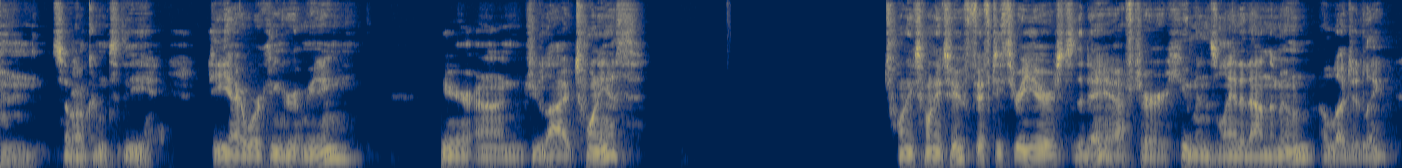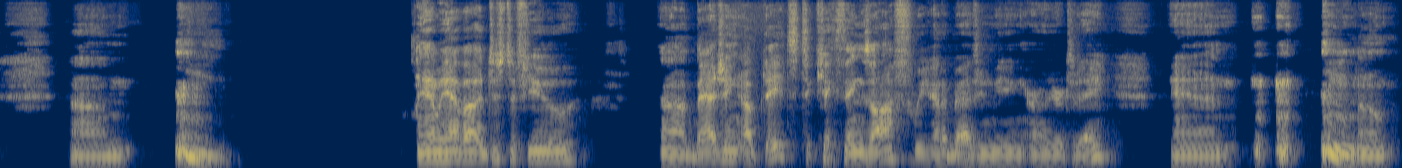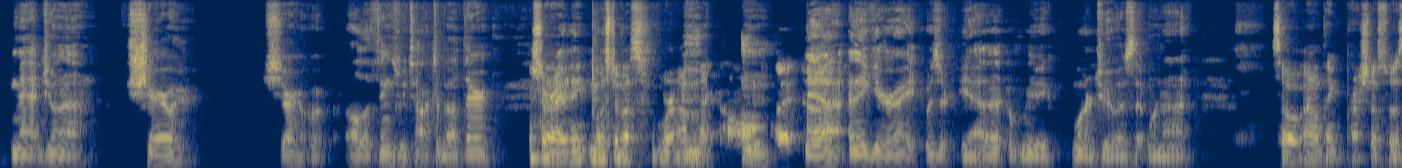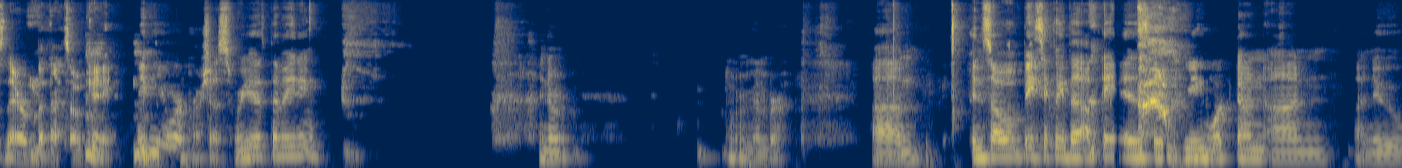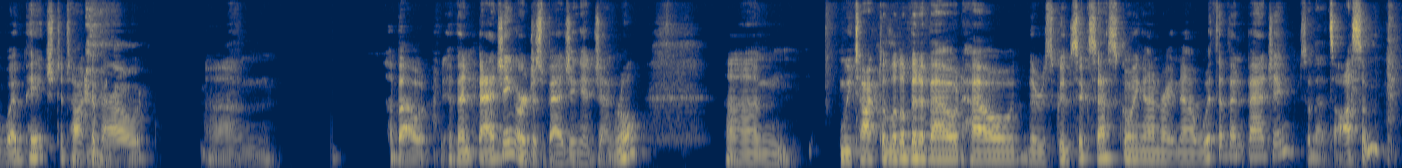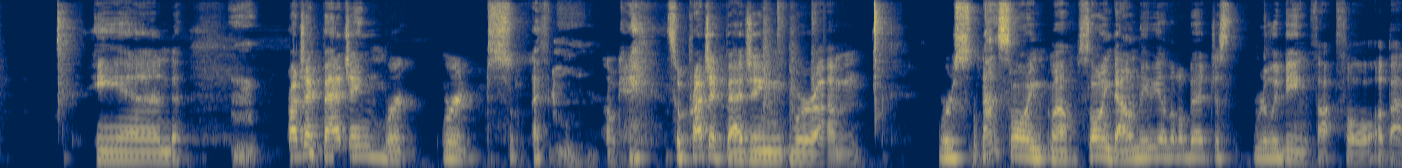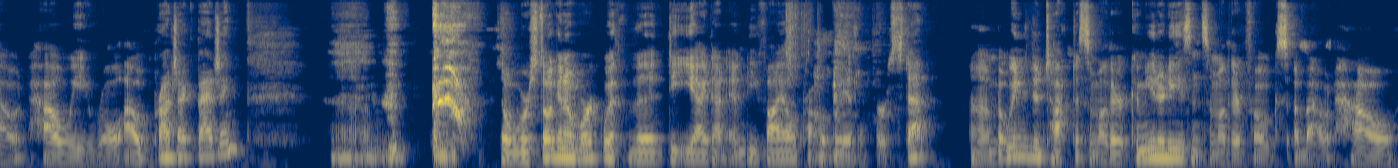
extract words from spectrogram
So welcome to the DEI Working Group meeting here on July 20th, 2022, 53 years to the day after humans landed on the moon, allegedly. Um, and we have uh, just a few uh, badging updates to kick things off. We had a badging meeting earlier today, and um, Matt, do you want to share share all the things we talked about there? Sure. I think most of us were on that call, but uh, Yeah, I think you're right. Was there? Yeah, maybe one or two of us that were not. so I don't think Precious was there, but that's okay. Maybe you were Precious. Were you at the meeting? I don't don't remember. Um, and so basically, the update is there's being work done on a new web page to talk about um, about event badging or just badging in general. Um, we talked a little bit about how there's good success going on right now with event badging, so that's awesome. And project badging, we're we're okay. So project badging, we're um, we're not slowing well, slowing down maybe a little bit, just really being thoughtful about how we roll out project badging. Um, so we're still going to work with the DEI.md file probably as a first step, um, but we need to talk to some other communities and some other folks about how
